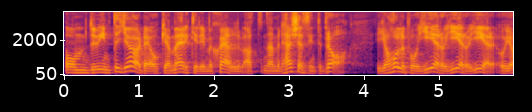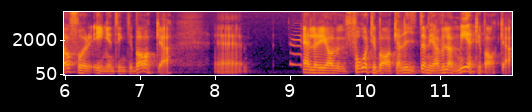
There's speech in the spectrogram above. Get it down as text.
om du inte gör det och jag märker i mig själv att nej men det här känns inte bra. Jag håller på och ger och ger och ger och jag får ingenting tillbaka. Eh, eller jag får tillbaka lite men jag vill ha mer tillbaka.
